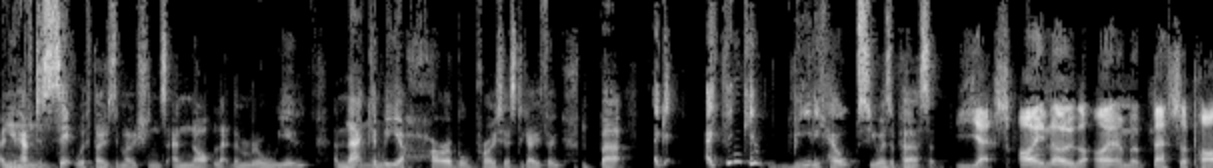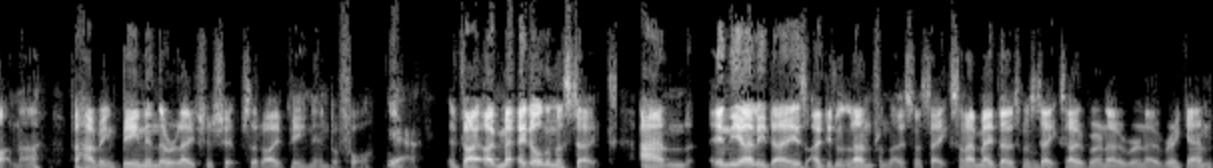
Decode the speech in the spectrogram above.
And you mm. have to mm. sit with those emotions and not let them rule you. And that mm. can be a horrible process to go through. But again, I think it really helps you as a person. Yes, I know that I am a better partner for having been in the relationships that I've been in before. Yeah. It's like I've made all the mistakes. And in the early days, I didn't learn from those mistakes, and I made those hmm. mistakes over and over and over again.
